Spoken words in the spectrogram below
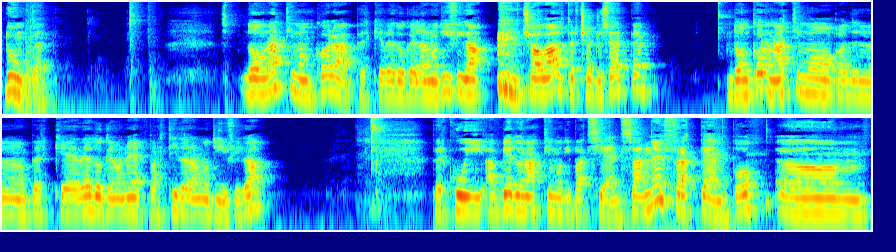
dunque, do un attimo ancora perché vedo che la notifica... ciao Walter, ciao Giuseppe. Do ancora un attimo eh, perché vedo che non è partita la notifica per cui abbiate un attimo di pazienza. Nel frattempo ehm,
